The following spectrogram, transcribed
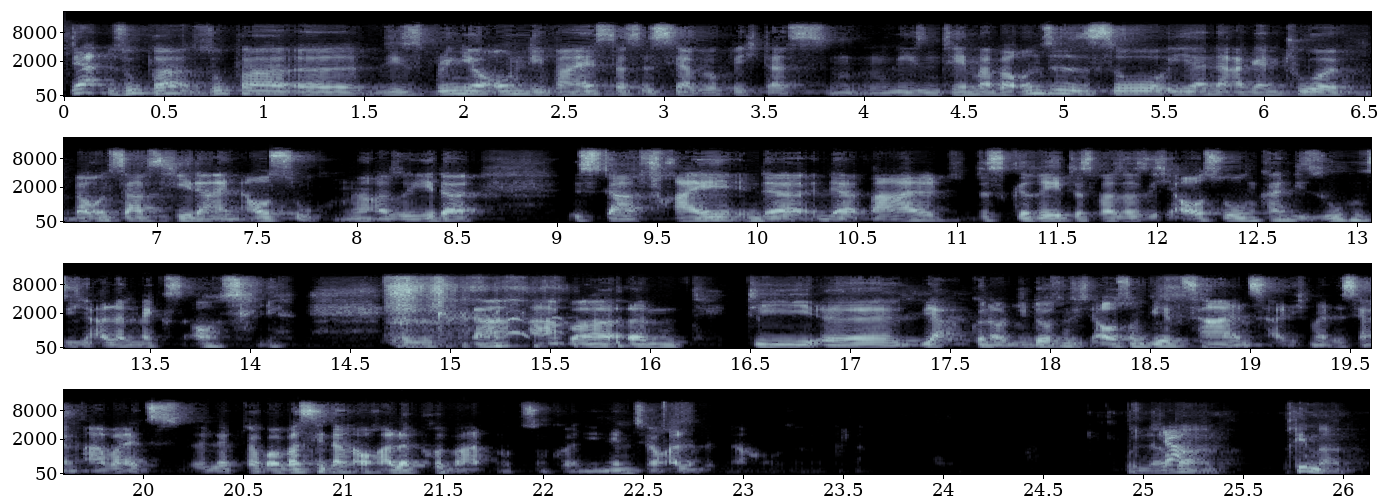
Ja, super, super. Äh, dieses Bring Your Own Device, das ist ja wirklich das ein Riesenthema. Bei uns ist es so hier in der Agentur, bei uns darf sich jeder einen aussuchen. Ne? Also jeder ist da frei in der, in der Wahl des Gerätes, was er sich aussuchen kann. Die suchen sich alle Macs aus. Das ist klar, aber ähm, die, äh, ja, genau, die dürfen sich aussuchen. Wir zahlen es halt. Ich meine, das ist ja ein Arbeitslaptop, aber was sie dann auch alle privat nutzen können. Die nehmen es ja auch alle mit nach Hause. Wunderbar. Ja. Prima.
